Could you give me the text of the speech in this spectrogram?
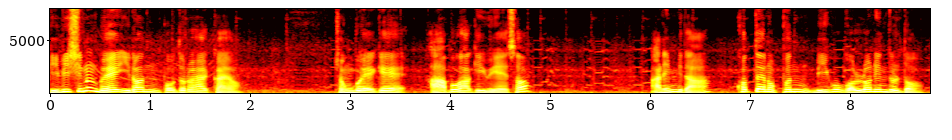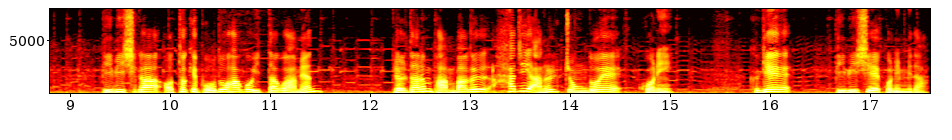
BBC는 왜 이런 보도를 할까요? 정부에게 아부하기 위해서? 아닙니다. 콧대 높은 미국 언론인들도 BBC가 어떻게 보도하고 있다고 하면 별다른 반박을 하지 않을 정도의 권위. 그게 BBC의 권위입니다.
